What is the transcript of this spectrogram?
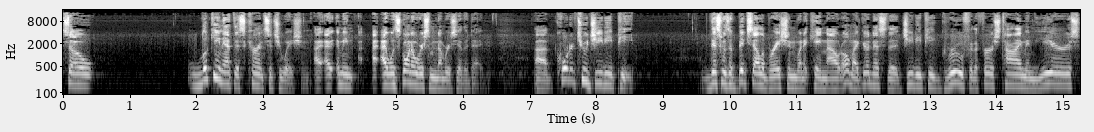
So, looking at this current situation, I, I, I mean, I, I was going over some numbers the other day. Uh, quarter two GDP. This was a big celebration when it came out. Oh my goodness, the GDP grew for the first time in years.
